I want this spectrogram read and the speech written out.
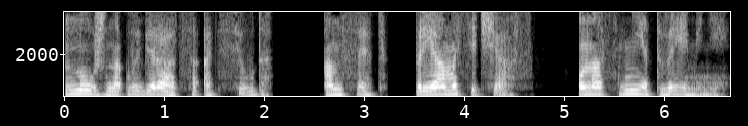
нужно выбираться отсюда. Ансет, прямо сейчас. У нас нет времени».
